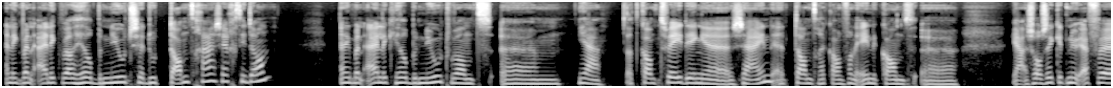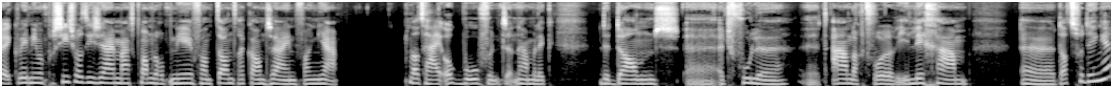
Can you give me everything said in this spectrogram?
En ik ben eigenlijk wel heel benieuwd. Ze doet tantra, zegt hij dan. En ik ben eigenlijk heel benieuwd, want um, ja, dat kan twee dingen zijn. Tantra kan van de ene kant ja, zoals ik het nu even, ik weet niet meer precies wat hij zei, maar het kwam erop neer van tantra kan zijn van ja, wat hij ook beoefent, namelijk de dans, uh, het voelen, het aandacht voor je lichaam, uh, dat soort dingen.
